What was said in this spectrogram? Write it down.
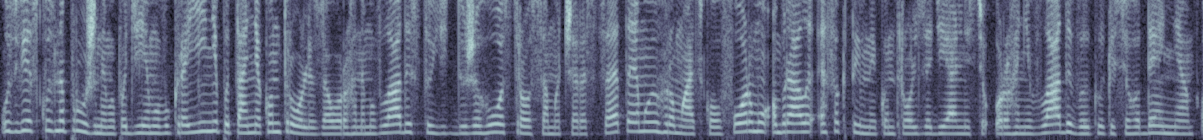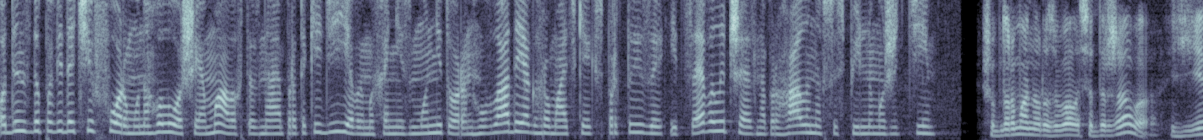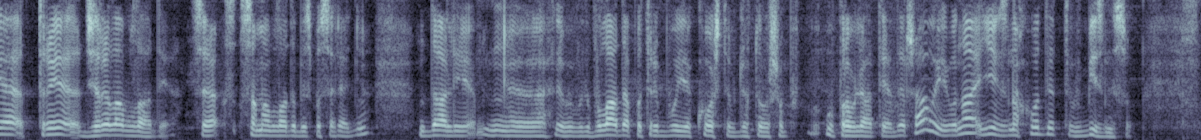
У зв'язку з напруженими подіями в Україні питання контролю за органами влади стоїть дуже гостро. Саме через це темою громадського форуму обрали ефективний контроль за діяльністю органів влади, виклики сьогодення. Один з доповідачів форуму наголошує, мало хто знає про такий дієвий механізм моніторингу влади, як громадські експертизи, і це величезна прогалина в суспільному житті. Щоб нормально розвивалася держава, є три джерела влади: це сама влада безпосередньо. Далі е, влада потребує коштів для того, щоб управляти державою, і вона їх знаходить в бізнесу.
